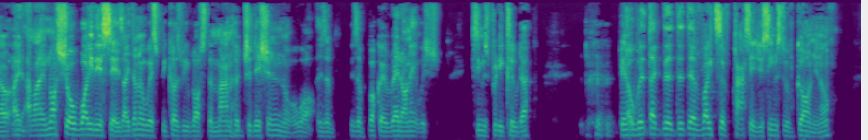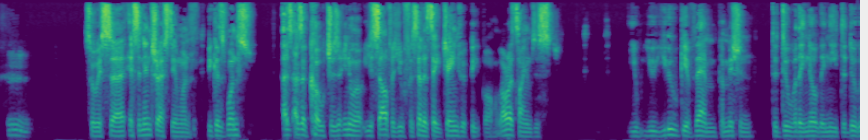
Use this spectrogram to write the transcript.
Now, I, and I'm not sure why this is. I don't know if it's because we've lost the manhood tradition or what. There's a there's a book I read on it which seems pretty clued up. you know, but like the, the, the rites of passage, it seems to have gone. You know. Mm. So it's uh, it's an interesting one because once as as a coach, as you know yourself, as you facilitate change with people, a lot of times it's you you you give them permission to do what they know they need to do.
